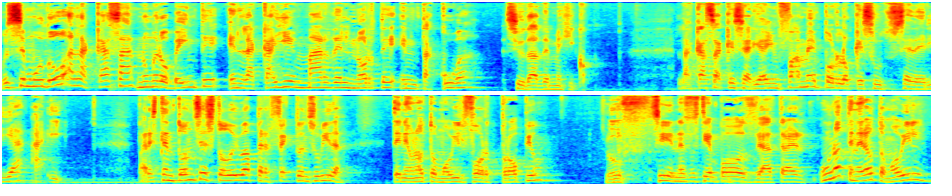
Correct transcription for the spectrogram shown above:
Pues se mudó a la casa número 20 en la calle Mar del Norte en Tacuba, Ciudad de México. La casa que se haría infame por lo que sucedería ahí. Para este entonces todo iba perfecto en su vida. Tenía un automóvil Ford propio. Uf. Sí, en esos tiempos ya traer uno tener automóvil.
